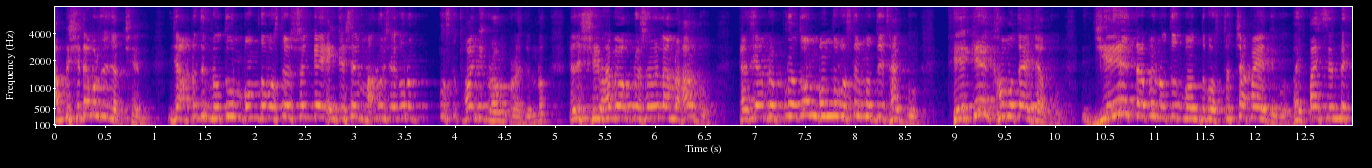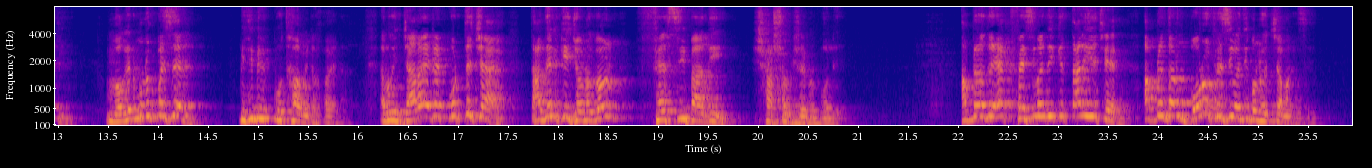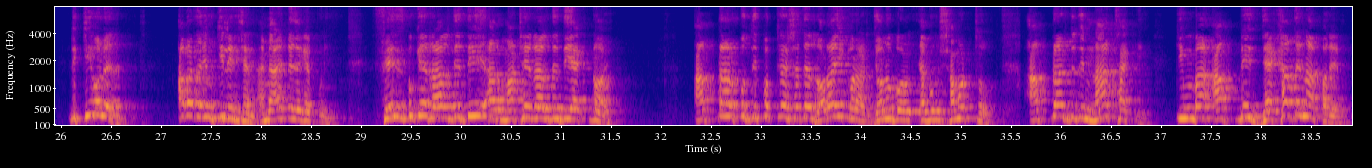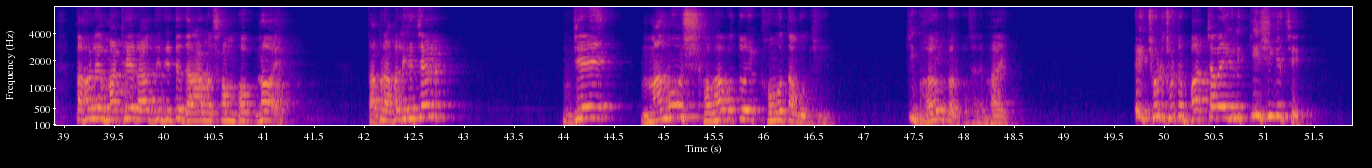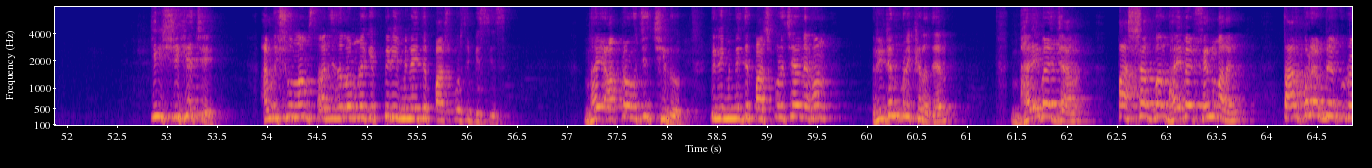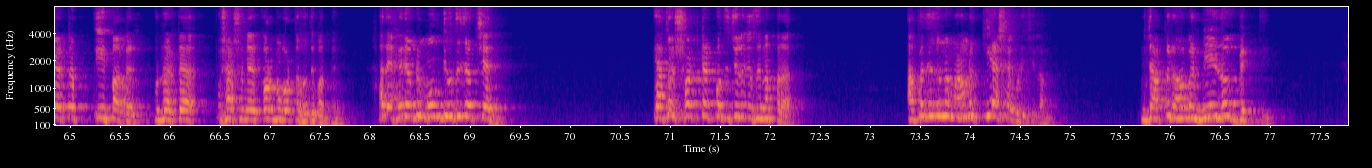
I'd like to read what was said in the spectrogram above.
আপনি সেটা বলতে যাচ্ছেন যে আপনাদের নতুন বন্দোবস্তের সঙ্গে এই দেশের মানুষ এখনও প্রস্তুত হয়নি গ্রহণ করার জন্য। কাজে সেভাবে অগ্রসর হলে আমরা হারবো। কাজে আমরা পুরাতন বন্দোবস্তের মধ্যে থাকব। থেকে ক্ষমতায় যাব। যে তারপরে নতুন বন্দোবস্ত চাপাই দেবো। ভাই, পাইছেন নাকি? মগের মুলুক পাইছেন? পৃথিবীর কোথাও এটা হয় না। এবং যারা এটা করতে চায়, তাদেরকে জনগণ ফ্যাসিবাদী শাসক হিসেবে বলে। আপনারা তো এক ফেসিবাদীকে তাড়িয়েছেন। আপনি তো বড় ফেসিবাদী মনে হচ্ছে আমার কাছে। কি বলেন? আবার দেখেন কি লিখেছেন। আমি আরেকটা জায়গায় পড়ি। ফেসবুকের রাজনীতি আর মাঠের রাজনীতি এক নয়। আপনার প্রতিপক্ষের সাথে লড়াই করার জনবল এবং সামর্থ্য আপনার যদি না থাকে কিংবা আপনি দেখাতে না পারেন, তাহলে মাঠের রাজনীতিতে দাঁড়ানো সম্ভব নয়। তারপর আবার লিখেছেন, যে মানুষ স্বভাবতই ক্ষমতামুখী, কি ভয়ঙ্কর কথা রে ভাই। এই ছোট ছোট বাচ্চারা এগুলি কি শিখেছে? কি শিখেছে? আমি শুনলাম সাজিদ আলম নাকি প্রিলিমিনারিতে পাশ করছে বিসিএস ভাই, আপনার উচিত ছিল। প্রিলিমিনারিতে পাশ করেছেন এখন? রিটার্ন পরীক্ষাটা দেন। ভাই ভাই যান। পাঁচ সাতবার ভাই ভাই ফেল মারেন। তারপরে আপনি কোনো একটা ই পাবেন, কোনো একটা প্রশাসনের কর্মকর্তা হতে পারবেন। আর এখানে আপনি মন্ত্রী হতে যাচ্ছেন। এত শর্টকাট পথে চলে গেছেন আপনারা। আপনাদের জন্য আমরা কি আশা করেছিলাম? যে আপনারা হবেন নির্লোক ব্যক্তি।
